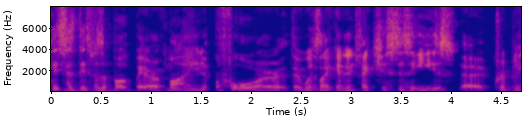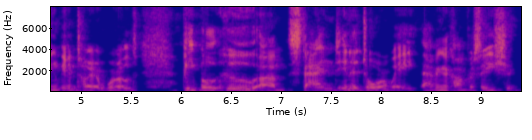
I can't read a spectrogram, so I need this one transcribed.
this is this was a bugbear of mine before there was like an infectious disease uh, crippling the entire world. People who um, stand in a doorway having a conversation.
